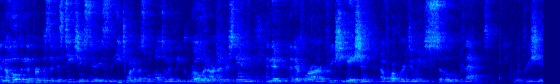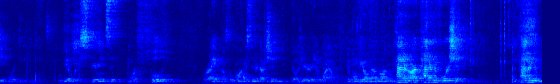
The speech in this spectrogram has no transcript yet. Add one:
And the hope and the purpose of this teaching series is that each one of us will ultimately grow in our understanding and then therefore our appreciation of what we're doing so that we'll appreciate it more be able to experience it more fully. All right? That was the longest introduction you'll hear in a while. It won't be all that long. Pattern, our pattern of worship, the pattern that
